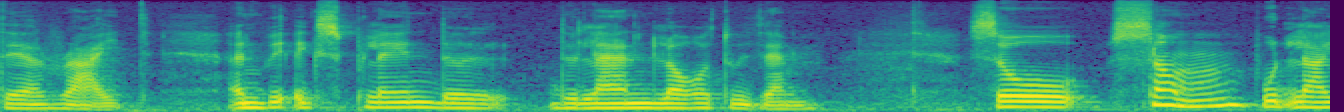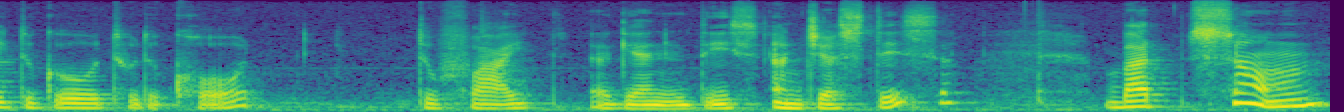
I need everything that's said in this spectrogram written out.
their right and we explain the, the land law to them. So some would like to go to the court to fight against this injustice, but some,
